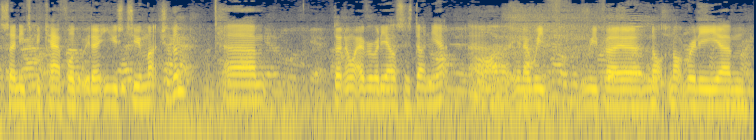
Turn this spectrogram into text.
so I need to be careful that we don't use too much of them. Um, don't know what everybody else has done yet. Uh, you know, we've we've uh, not not really um,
